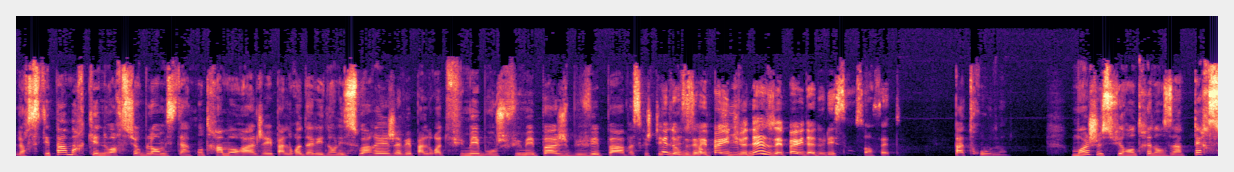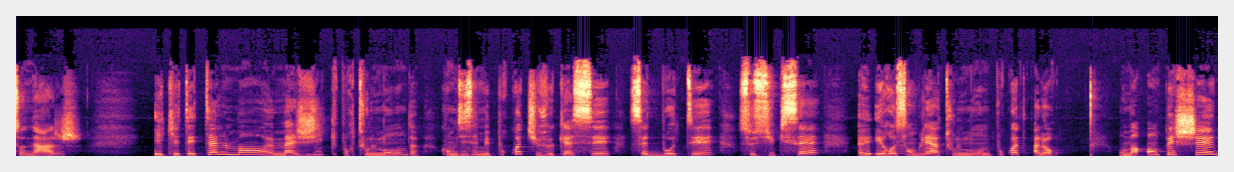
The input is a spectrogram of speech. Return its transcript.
Alors c'était pas marqué noir sur blanc, mais c'était un contrat moral. J'avais pas le droit d'aller dans les soirées, j'avais pas le droit de fumer. Bon, je fumais pas, je buvais pas parce que j'étais. Donc vous n'avez pas eu de jeunesse, vous n'avez pas eu d'adolescence en fait. Pas trop, non. Moi, je suis rentrée dans un personnage et qui était tellement euh, magique pour tout le monde qu'on me disait mais pourquoi tu veux casser cette beauté, ce succès euh, et ressembler à tout le monde? Pourquoi Alors, on m'a empêché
